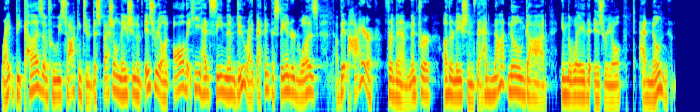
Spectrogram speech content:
right? Because of who he's talking to, the special nation of Israel and all that he had seen them do, right? I think the standard was a bit higher for them than for other nations that had not known God in the way that Israel had known them.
